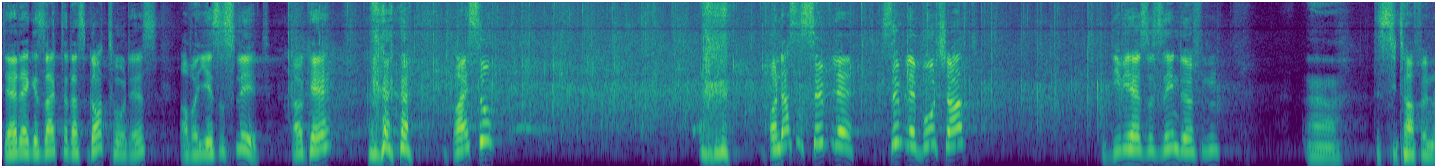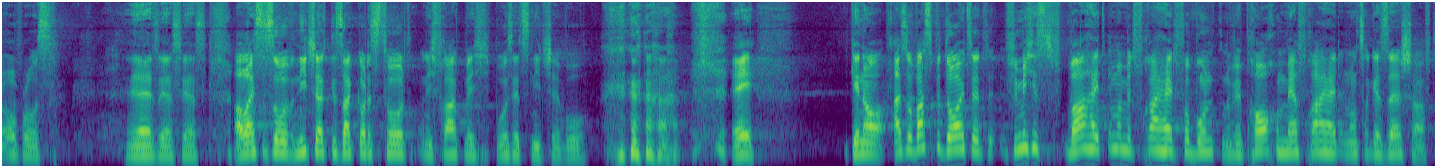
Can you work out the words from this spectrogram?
Der, der gesagt hat, dass Gott tot ist, aber Jesus lebt. Okay? weißt du? Und das ist simple, simple Botschaft, die wir hier so sehen dürfen. Äh, das Zitat von den Opros. Yes, yes, yes. Aber weißt du so, Nietzsche hat gesagt, Gott ist tot. Und ich frage mich, wo ist jetzt Nietzsche? Wo? Ey, genau. Also was bedeutet, für mich ist Wahrheit immer mit Freiheit verbunden. Und wir brauchen mehr Freiheit in unserer Gesellschaft.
